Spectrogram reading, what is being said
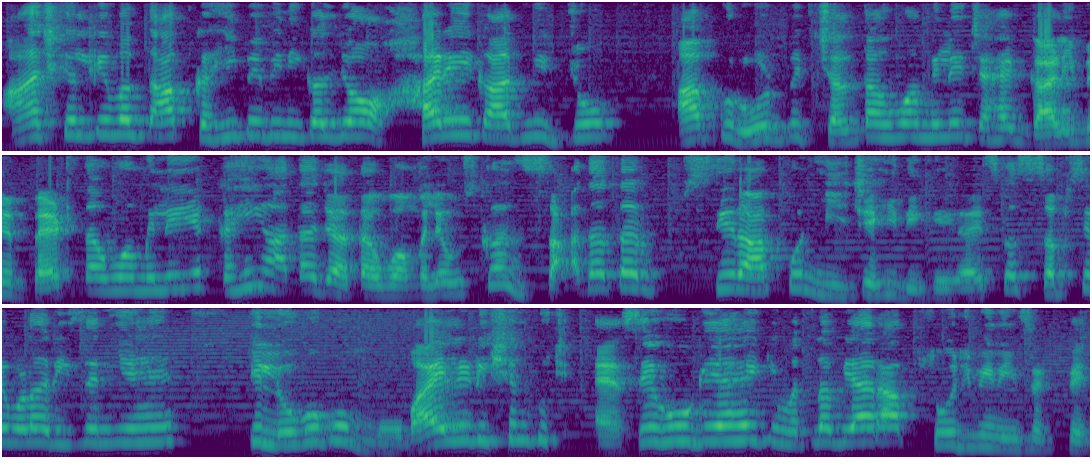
आजकल के वक्त आप कहीं पे भी निकल जाओ हर एक आदमी जो आपको रोड पे चलता हुआ मिले, चाहे गाड़ी में बैठता हुआ मिले या कहीं आता जाता हुआ मिले, उसका ज़्यादातर सिर आपको नीचे ही दिखेगा। इसका सबसे बड़ा रीजन ये है कि लोगों को मोबाइल एडिक्शन कुछ ऐसे हो गया है कि मतलब यार आप सोच भी नहीं सकते।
